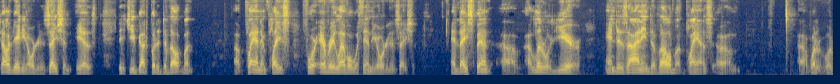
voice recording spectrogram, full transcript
delegating organization is that you've got to put a development uh, plan in place for every level within the organization. And they spent uh, a literal year in designing development plans. Um, uh, what, what,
